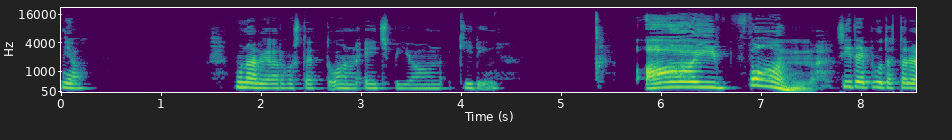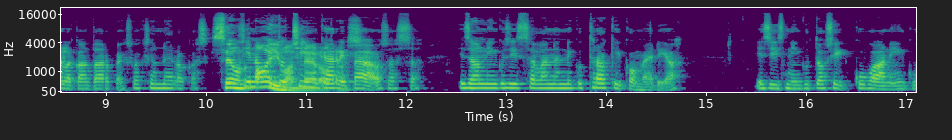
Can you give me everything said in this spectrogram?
Joo. Mun aliarvostettu on HBOn Kidding. Aivan! Siitä ei puhuta todellakaan tarpeeksi, vaikka se on nerokas. Se on Siinä on aivan Jim nerokas. Carrey pääosassa. Ja se on niinku siis sellainen niinku trakikomedia. Ja siis niinku tosi kuvaa niinku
